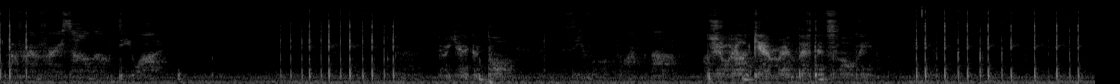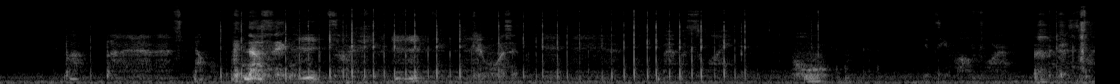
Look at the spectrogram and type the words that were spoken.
And a reverse holo D1. Did we get a good pull? Seafood form of I'll show it on camera and lift it slowly. ba- bananas. No. Nothing. Sorry. Okay, what was it? Mamoswine. Who? Its evolved form. Swine.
